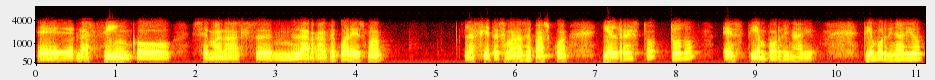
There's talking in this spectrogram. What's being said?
eh, las cinco semanas em, largas de Cuaresma, las siete semanas de Pascua y el resto, todo es tiempo ordinario. Tiempo ordinario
